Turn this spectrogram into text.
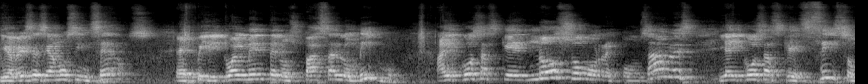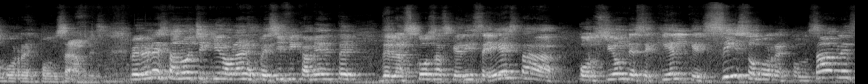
Y a veces seamos sinceros. Espiritualmente nos pasa lo mismo. Hay cosas que no somos responsables y hay cosas que sí somos responsables. Pero en esta noche quiero hablar específicamente de las cosas que dice esta porción de Ezequiel que sí somos responsables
